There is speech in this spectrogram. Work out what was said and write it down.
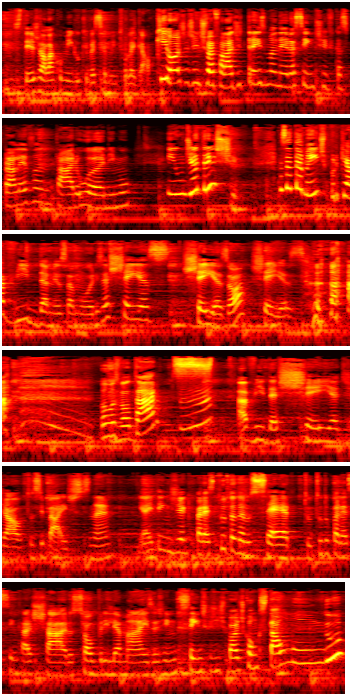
esteja lá comigo que vai ser muito legal. Que hoje a gente vai falar de três maneiras científicas para levantar o ânimo em um dia triste. Exatamente porque a vida, meus amores, é cheias, cheias, ó, cheias. Vamos voltar? A vida é cheia de altos e baixos, né? E aí tem dia que parece tudo tá dando certo, tudo parece se encaixar, o sol brilha mais, a gente sente que a gente pode conquistar o mundo.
